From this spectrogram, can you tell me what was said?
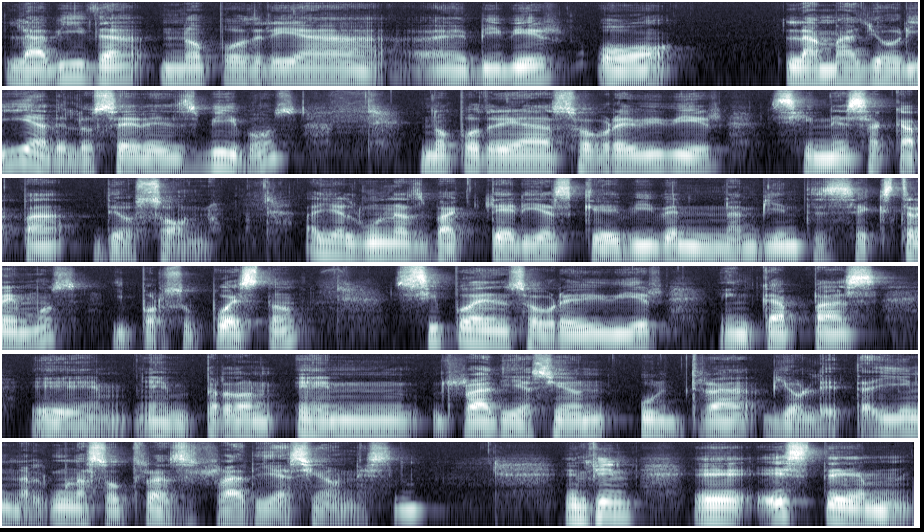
La vida no podría eh, vivir o la mayoría de los seres vivos no podría sobrevivir sin esa capa de ozono. Hay algunas bacterias que viven en ambientes extremos y por supuesto sí pueden sobrevivir en capas, eh, perdón, en radiación ultravioleta y en algunas otras radiaciones. En fin, eh, este mm,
